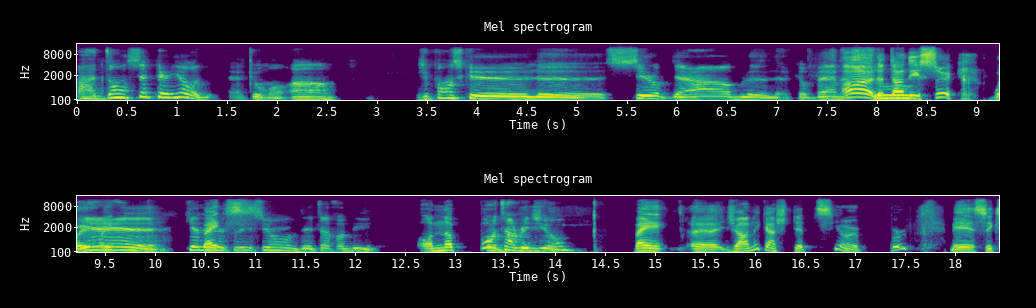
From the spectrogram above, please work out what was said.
ah, dans cette période, comment, ah, je pense que le sirop d'érable, le cabane. Ah, le temps des sucres. Oui, oui. Quelle est ben, la tradition de ta famille? On n'a pas. Pour ta région. Ben, euh, j'en ai quand j'étais petit un mais c'est que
